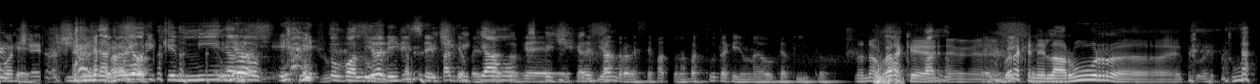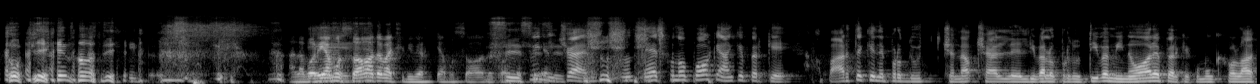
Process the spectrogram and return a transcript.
con che- certi minatori che minano io, criptovalute. io all'inizio infatti ho pensato che, che. Alessandro avesse fatto una battuta che io non avevo capito. No, no, guarda No, che, fanno- eh, eh, guarda che nella RUR eh, è, è tutto pieno di... Ah, Lavoriamo E- sodo, ma ci divertiamo sodo. Sì, sì, Quindi, cioè, ne escono poche anche perché, a parte che ne produ- c'è, no- c'è il livello produttivo è minore, perché comunque con la-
